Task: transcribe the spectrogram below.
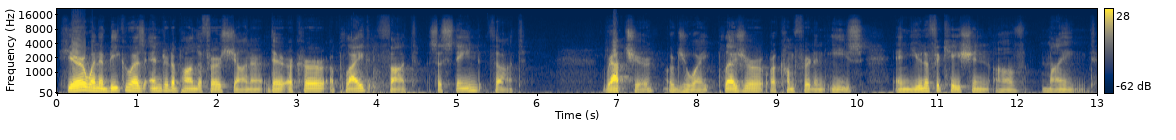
Here, when a bhikkhu has entered upon the first jhana, there occur applied thought, sustained thought, rapture or joy, pleasure or comfort and ease, and unification of mind.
